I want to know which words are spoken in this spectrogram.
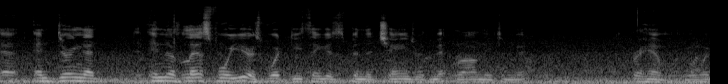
And, and during that, in the last four years, what do you think has been the change with Mitt Romney to Mitt for him? I mean, what,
